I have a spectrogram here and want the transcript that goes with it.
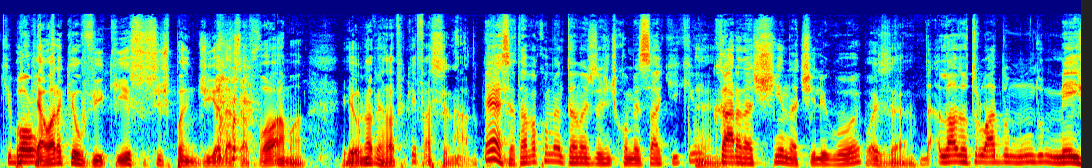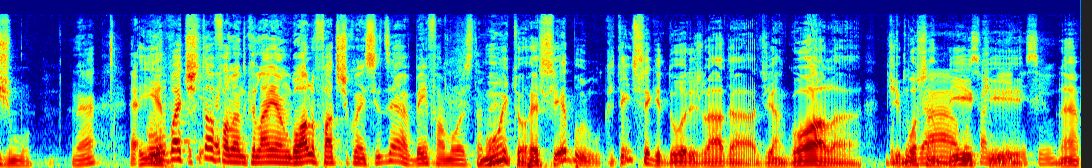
Que bom. Porque a hora que eu vi que isso se expandia dessa forma, eu, na verdade, fiquei fascinado. É, você tava comentando antes da gente começar aqui que um cara da China te ligou Pois é. da- lá do outro lado do mundo mesmo, né? É, E é- o Batista tava falando que lá em Angola o fato de conhecidos é bem famoso também. Muito, eu recebo o que tem de seguidores lá da, de Angola, de Portugal, Moçambique, Moçambique, sim. né?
